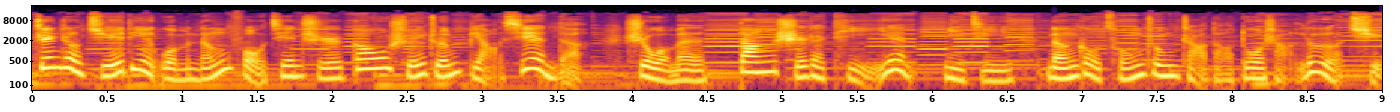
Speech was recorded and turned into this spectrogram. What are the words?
真正决定我们能否坚持高水准表现的，是我们当时的体验以及能够从中找到多少乐趣。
